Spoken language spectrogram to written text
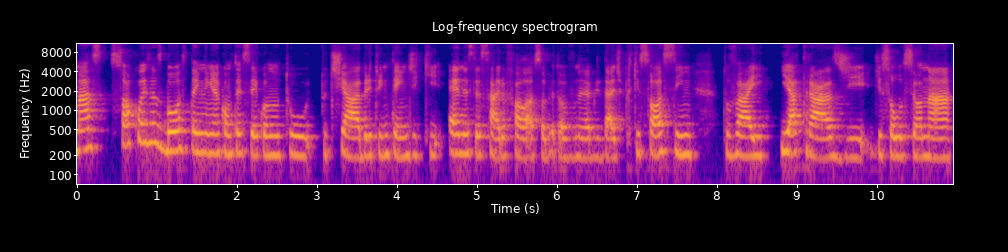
mas só coisas boas tendem a acontecer quando tu, tu te abre, tu entende que é necessário falar sobre a tua vulnerabilidade, porque só assim tu vai ir atrás de, de solucionar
